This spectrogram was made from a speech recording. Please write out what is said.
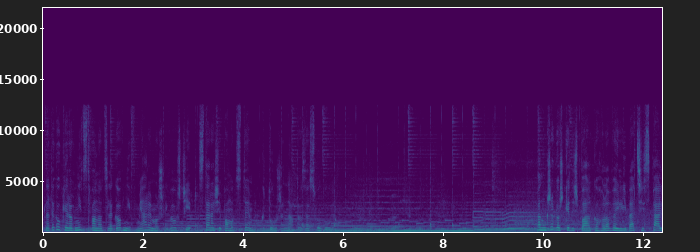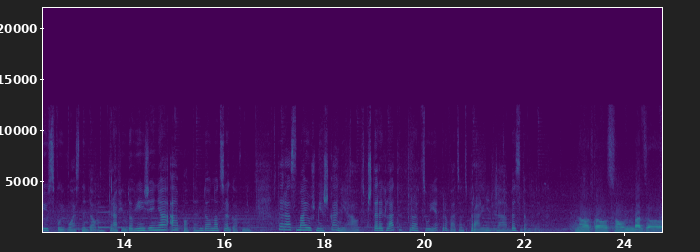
Dlatego kierownictwo noclegowni w miarę możliwości stara się pomóc tym, którzy na to zasługują. Pan Grzegorz kiedyś po alkoholowej libacji spalił swój własny dom. Trafił do więzienia, a potem do noclegowni. Teraz ma już mieszkanie, a od czterech lat pracuje prowadząc pralnię dla bezdomnych. No to są bardzo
